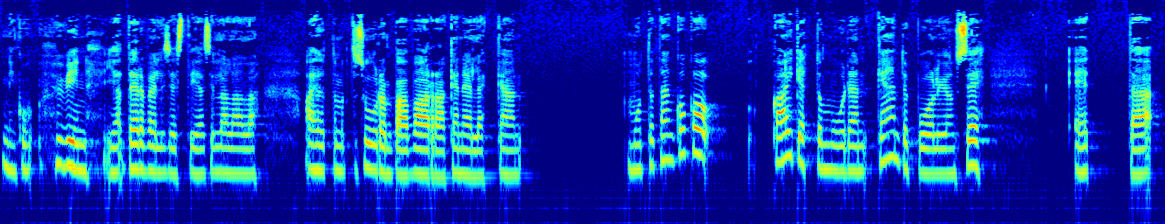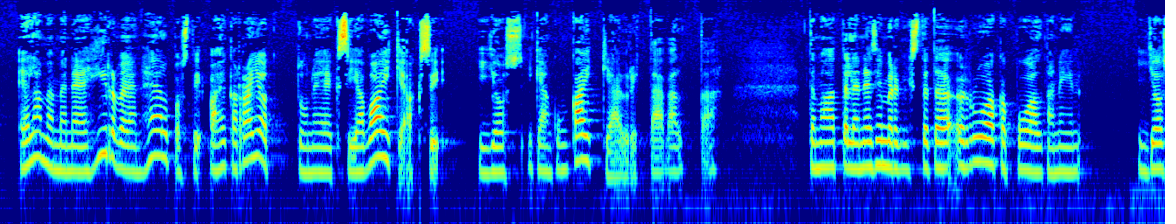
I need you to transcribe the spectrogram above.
niin kuin hyvin ja terveellisesti ja sillä lailla aiheuttamatta suurempaa vaaraa kenellekään. Mutta tämän koko kaikettomuuden kääntöpuoli on se, että elämä menee hirveän helposti aika rajoittuneeksi ja vaikeaksi, jos ikään kuin kaikkea yrittää välttää. Tämä ajattelen esimerkiksi tätä ruokapuolta, niin jos,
